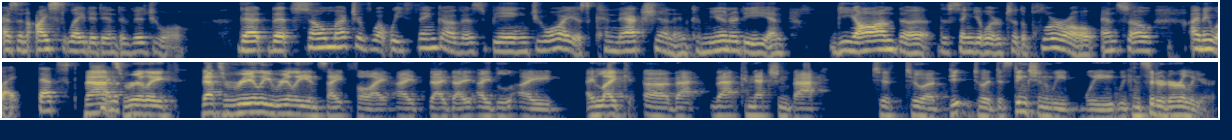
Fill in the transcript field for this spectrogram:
as an isolated individual. That that so much of what we think of as being joy is connection and community and beyond the the singular to the plural. And so anyway that's that's kind of- really that's really really insightful. I i i i i, I, like uh, that that connection back to to a to a distinction we we we considered earlier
